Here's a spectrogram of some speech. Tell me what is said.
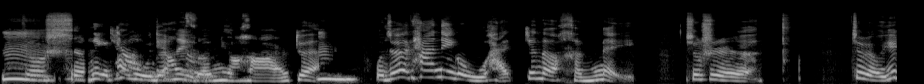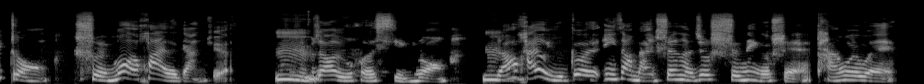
嗯，就是那个跳古典舞的女孩儿。对，嗯。我觉得她那个舞还真的很美，就是就有一种水墨画的感觉，嗯不知道如何形容。嗯，然后还有一个印象蛮深的，就是那个谁，谭维维。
